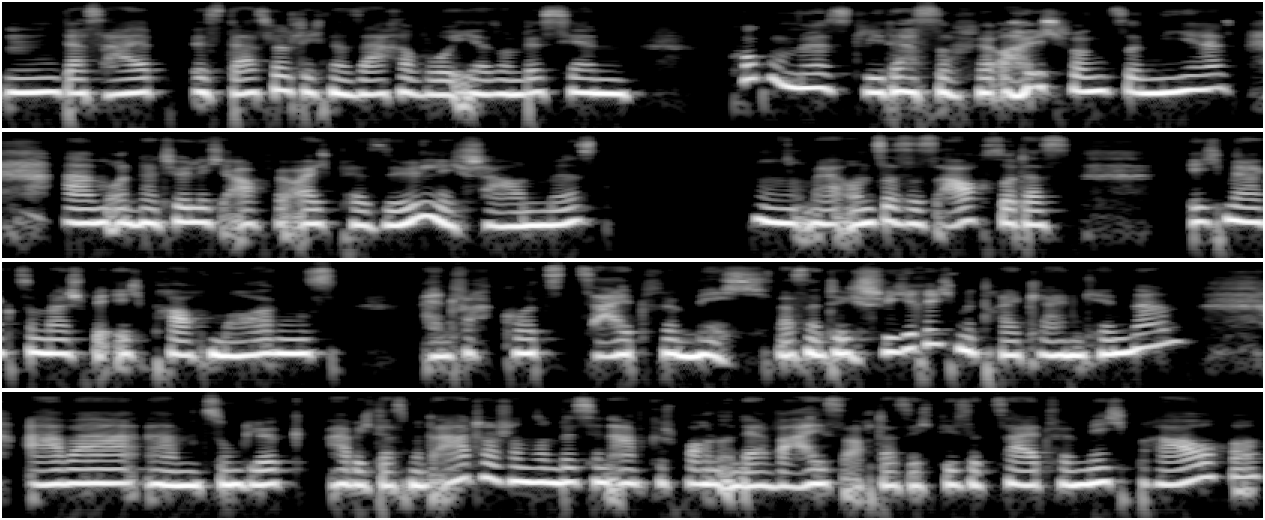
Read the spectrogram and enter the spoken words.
Mm, deshalb ist das wirklich eine Sache, wo ihr so ein bisschen gucken müsst, wie das so für euch funktioniert ähm, und natürlich auch für euch persönlich schauen müsst. Mm, bei uns ist es auch so, dass ich merke zum Beispiel, ich brauche morgens einfach kurz Zeit für mich. Das ist natürlich schwierig mit drei kleinen Kindern, aber ähm, zum Glück habe ich das mit Arthur schon so ein bisschen abgesprochen und er weiß auch, dass ich diese Zeit für mich brauche.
